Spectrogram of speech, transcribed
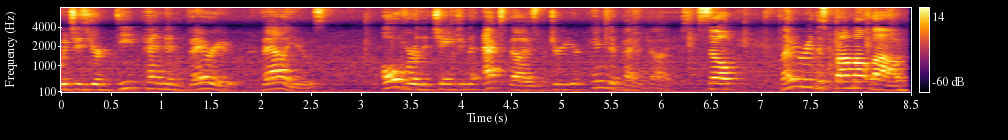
which is your dependent values, over the change in the x values, which are your independent values. So let me read this problem out loud.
